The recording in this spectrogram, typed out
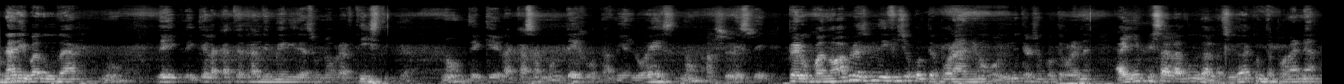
Nadie va a dudar ¿no? de, de que la Catedral de Mérida es una obra artística. ¿No? De que la Casa Montejo también lo es, ¿no? Así es. Este, pero cuando hablas de un edificio contemporáneo o de una interacción contemporánea, ahí empieza la duda. La ciudad contemporánea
